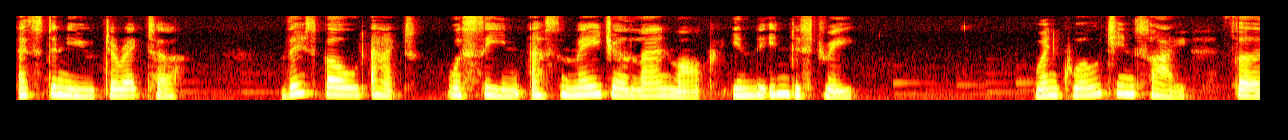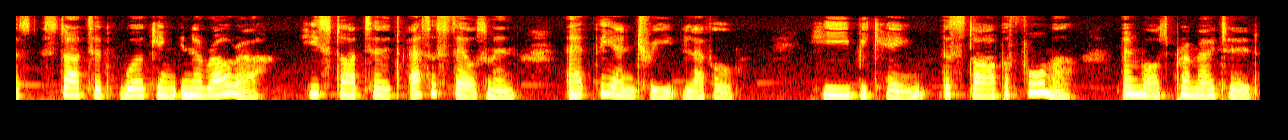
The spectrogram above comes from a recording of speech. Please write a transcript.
as the new director. This bold act was seen as a major landmark in the industry. When Kuo Qinzai first started working in Aurora, he started as a salesman at the entry level. He became the star performer and was promoted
